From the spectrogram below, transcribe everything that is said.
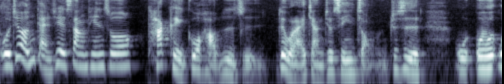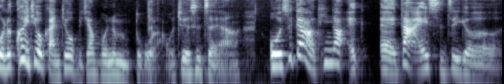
我就很感谢上天，说他可以过好日子，对我来讲就是一种，就是我我我的愧疚感就比较不会那么多了。我觉得是这样。我是刚好听到哎哎大 S 这个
